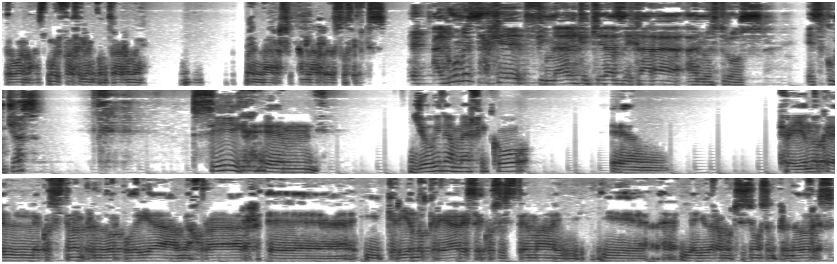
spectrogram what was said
pero bueno, es muy fácil encontrarme en las, en las redes sociales. ¿Algún mensaje final que quieras dejar a, nuestros escuchas? Sí, em, yo vine a México em, creyendo que el ecosistema emprendedor podría mejorar eh, y queriendo crear ese ecosistema y, eh, ayudar a muchísimos emprendedores.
